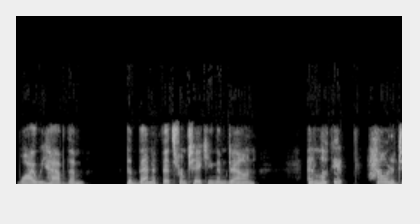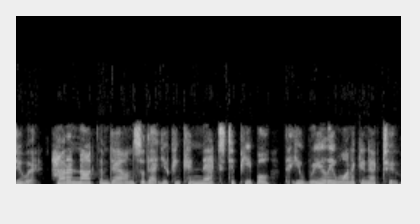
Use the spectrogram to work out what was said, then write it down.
why we have them, the benefits from taking them down, and look at how to do it, how to knock them down so that you can connect to people that you really want to connect to,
